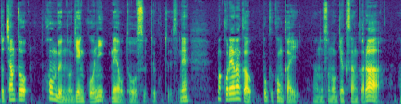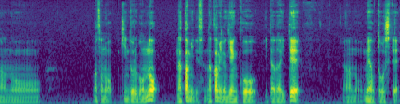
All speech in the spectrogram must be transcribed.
とちゃんと本文の原稿に目を通すということですね。まあ、これはなんか僕今回あのそのお客さんからあのまあ、その Kindle 本の中身です中身の原稿をいただいてあの目を通して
